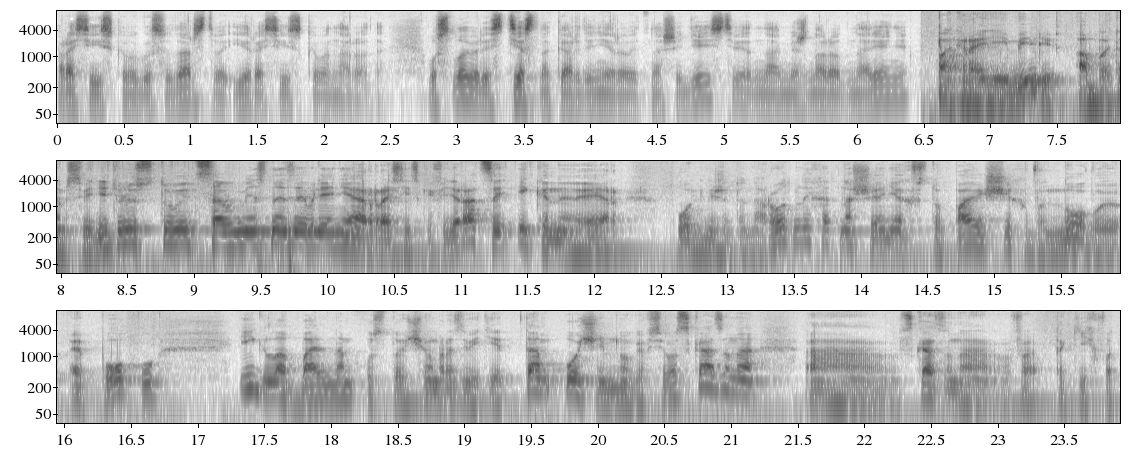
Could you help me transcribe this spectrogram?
российского государства и российского народа. Условились тесно координировать наши действия на международной арене. По крайней мере, об этом свидетельствует совместное заявление Российской Федерации и КНР о международных отношениях, вступающих в новую эпоху и глобальном устойчивом развитии. Там очень много всего сказано, а, сказано в таких вот,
